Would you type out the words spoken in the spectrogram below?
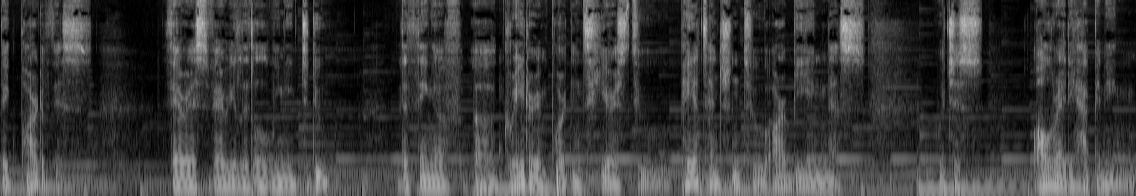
big part of this. There is very little we need to do. The thing of uh, greater importance here is to pay attention to our beingness, which is already happening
